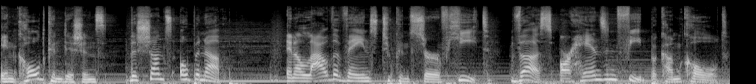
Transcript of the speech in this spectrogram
In cold conditions, the shunts open up and allow the veins to conserve heat, thus our hands and feet become cold.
